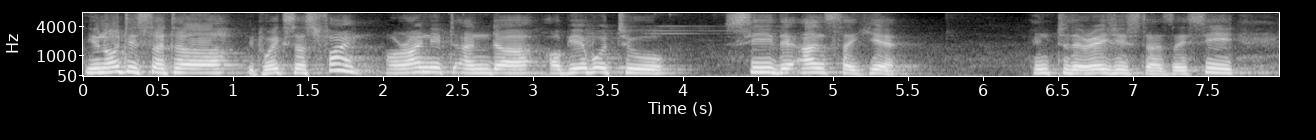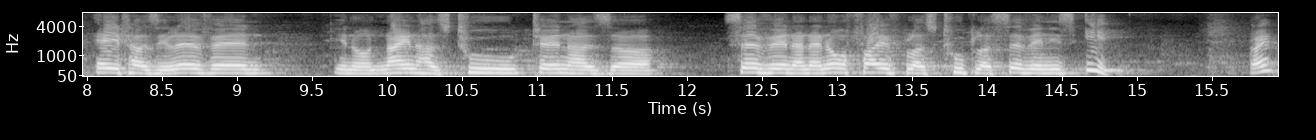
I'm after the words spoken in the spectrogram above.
you notice that uh, it works just fine. I'll run it and uh, I'll be able to see the answer here into the registers. I see 8 has 11, you know, 9 has 2, 10 has uh, 7, and I know 5 plus 2 plus 7 is E, right?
